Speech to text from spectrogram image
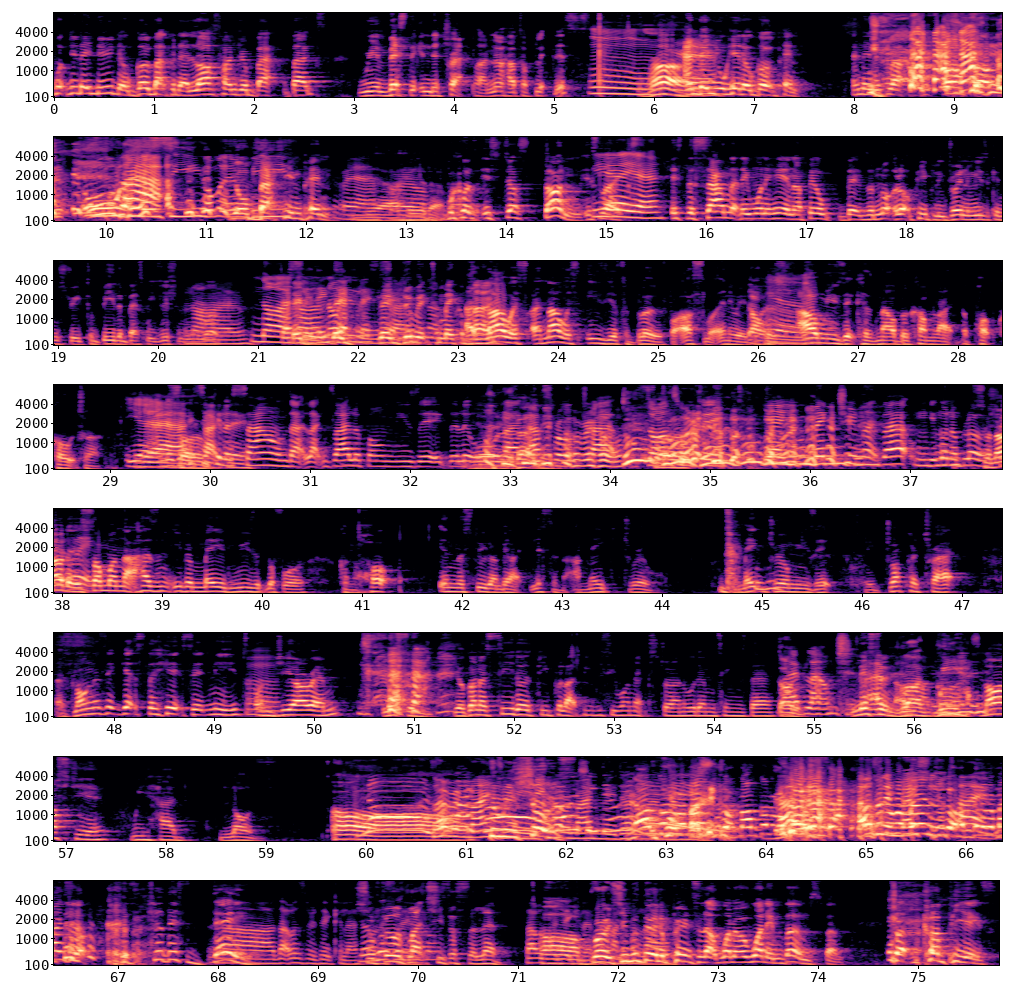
what do they do? They'll go back with their last hundred ba- bags, reinvest it in the trap. I know how to flip this, mm. Bruh. and then you'll hear they'll go pen, and then it's like after oh, oh, oh, all this, See, you're back in pen. Yeah, Yeah, I hear real. that. man. Because it's just done. It's Yeah, like yeah. it's the sound that they want to hear, and I feel there's not a lot of people who join the music industry to be the best musician in the world. No. No, They, no, Definitely, no, they, they don't. do it to make a And now it's and now it's easier to blow for us lot anyway Oh, because Yeah. our music has now become like the pop culture. Yeah, Yeah, and there's a particular exactly. sound that like xylophone music, the little Yeah, like exactly. Afro For trap, real. dance thing. Yeah, you make a tune like that, you're gonna mm-hmm. blow. So nowadays, away. someone that hasn't even made music before can hop in the studio and be like, "Listen, I make drill. I make mm-hmm. drill music. They drop a track." As long as it gets the hits it needs on mm. GRM, listen, you're gonna see those people like BBC 1Xtra and all them things there. live lounge. Listen, Live- we last year we had Loz. Oh, Don't remind Doing me. shows. Don't remind me. Don't No, I'm remind gonna me. remind you lot. I'm gonna remind you. That was an I'm gonna remind you emotional lot. I'm gonna time. remind you. Because to this day, Nah, that was ridiculous. she feels like she's a celeb. That was oh, ridiculous. bro, she was even doing lie. appearances at 101 in Berms, fam. Club, club PAs.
